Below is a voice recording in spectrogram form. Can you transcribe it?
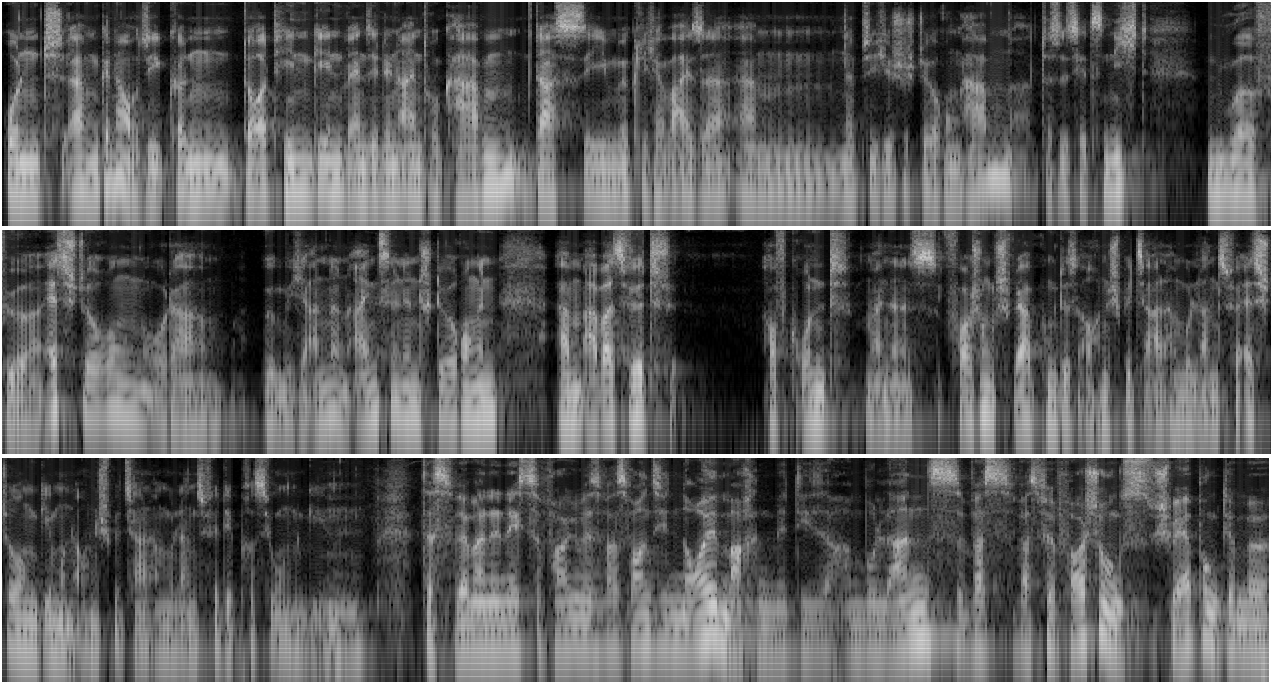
Und ähm, genau, Sie können dorthin gehen, wenn Sie den Eindruck haben, dass Sie möglicherweise ähm, eine psychische Störung haben. Das ist jetzt nicht nur für Essstörungen oder irgendwelche anderen einzelnen Störungen, ähm, aber es wird aufgrund meines Forschungsschwerpunktes auch eine Spezialambulanz für Essstörungen geben und auch eine Spezialambulanz für Depressionen geben. Mhm. Das wäre meine nächste Frage gewesen. Was wollen Sie neu machen mit dieser Ambulanz? Was, was für Forschungsschwerpunkte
